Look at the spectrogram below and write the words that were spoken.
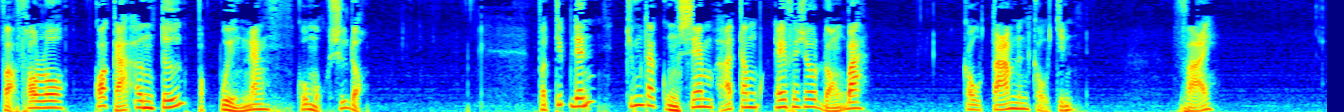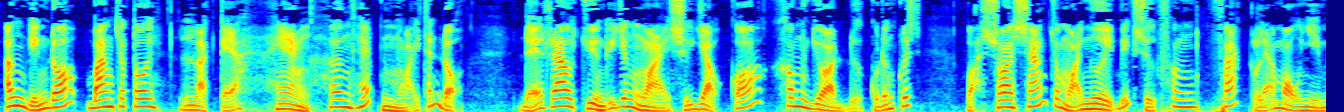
Và Phaolô có cả ân tứ và quyền năng của một sứ đồ. Và tiếp đến, chúng ta cùng xem ở trong Ephesos đoạn 3, câu 8 đến câu 9. Phải, ân điển đó ban cho tôi là kẻ hèn hơn hết mọi thánh đồ, để rao truyền cho dân ngoài sự giàu có không dò được của Đấng Christ và soi sáng cho mọi người biết sự phân phát lẽ màu nhiệm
